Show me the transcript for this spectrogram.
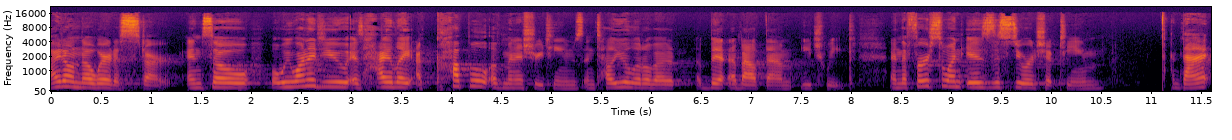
I don't know where to start. And so, what we want to do is highlight a couple of ministry teams and tell you a little bit, a bit about them each week. And the first one is the stewardship team. That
